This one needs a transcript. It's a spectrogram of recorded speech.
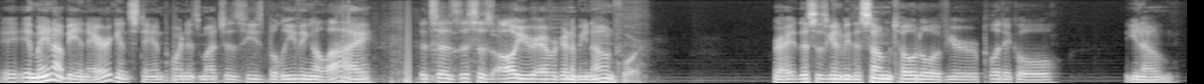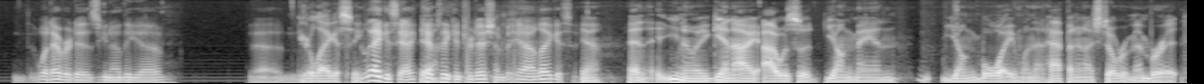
it, it, may not be an arrogant standpoint as much as he's believing a lie that says this is all you're ever going to be known for. right? This is going to be the sum total of your political, you know, whatever it is, you know, the uh, uh, Your legacy. legacy. I kept Yeah. thinking tradition, but yeah, legacy. Yeah. And, you know, again, I, I was a young man, young boy when that happened, and I still remember it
